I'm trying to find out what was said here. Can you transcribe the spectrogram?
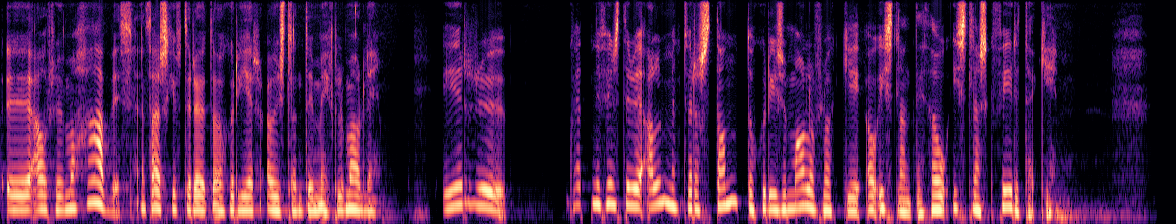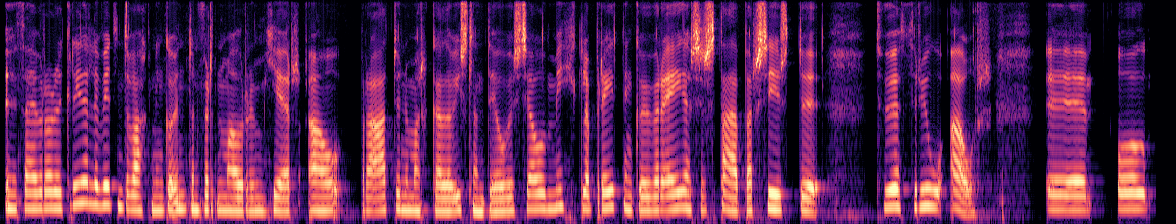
uh, áhrifum á hafið en það skiptir auðvitað okkur hér á Íslandi miklu máli. Er, hvernig finnst þér við almennt verið að standa okkur í þessu málaflokki á Íslandi þá íslensk fyrirtæki? Uh, það hefur árið gríðarlega vitundavakning á undanförnum árum hér á bara atvinnumarkaði á Íslandi og við sjáum mikla breytingu verið að eiga sér stað bara síðustu 2-3 ár uh, og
